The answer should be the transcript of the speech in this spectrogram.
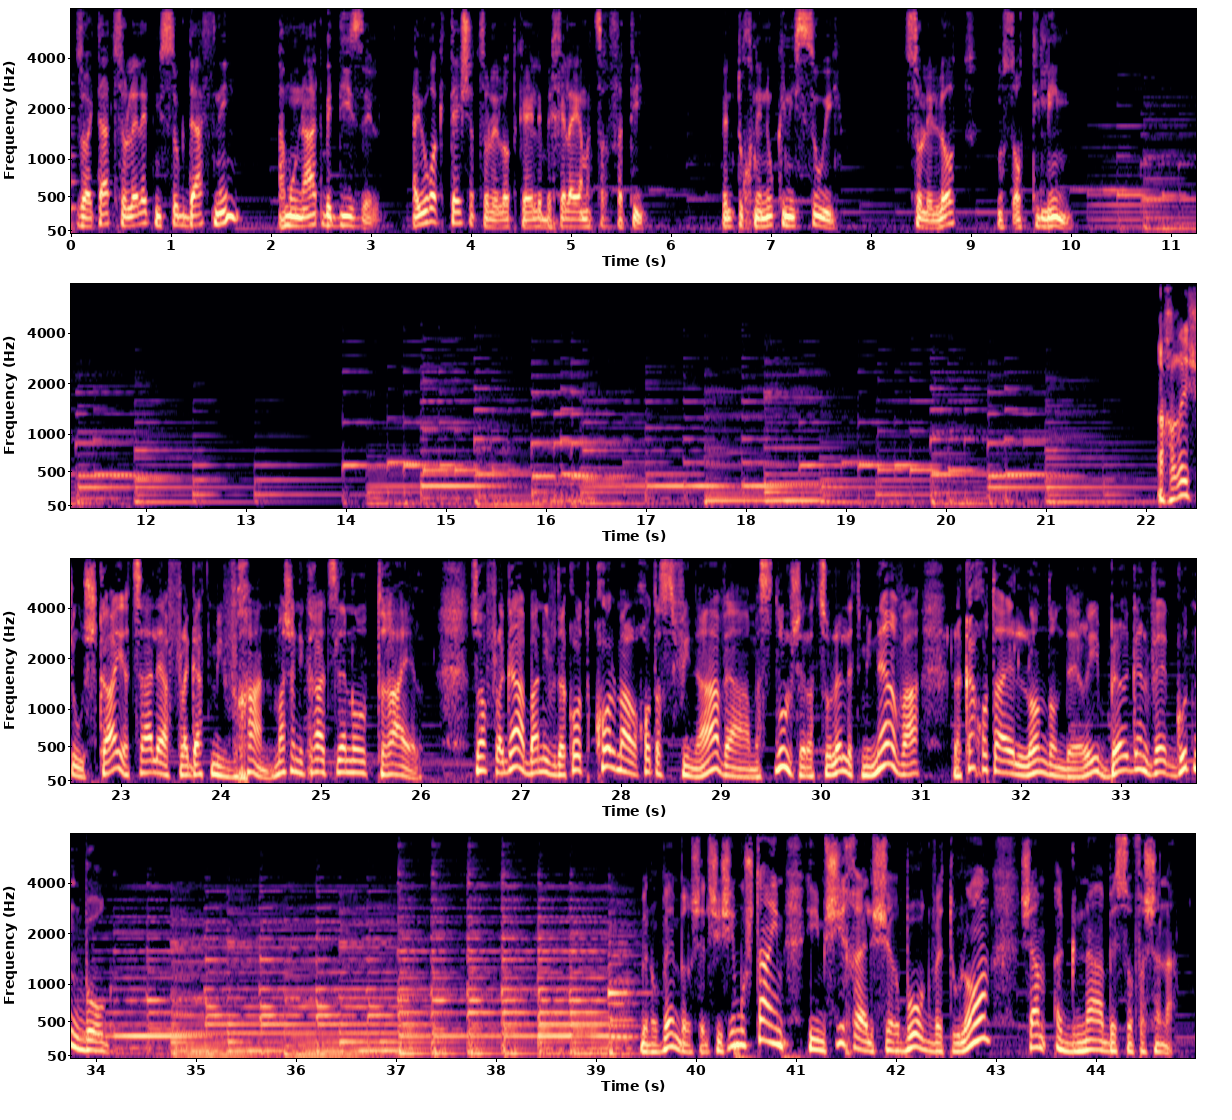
זו הייתה צוללת מסוג דפני, המונעת בדיזל. היו רק תשע צוללות כאלה בחיל הים הצרפתי, והן תוכננו כניסוי. צוללות נושאות טילים. אחרי שהושקה יצא להפלגת מבחן, מה שנקרא אצלנו trial. זו הפלגה בה נבדקות כל מערכות הספינה והמסלול של הצוללת מינרווה לקח אותה אל לונדונדרי, ברגן וגוטנבורג. בנובמבר של 62 היא המשיכה אל שרבורג וטולון, שם עגנה בסוף השנה.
